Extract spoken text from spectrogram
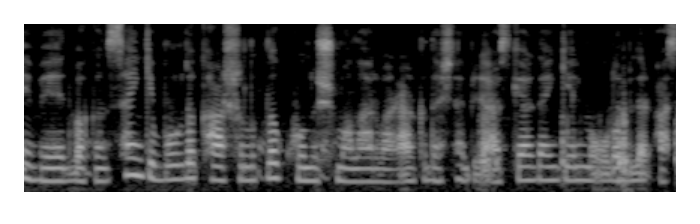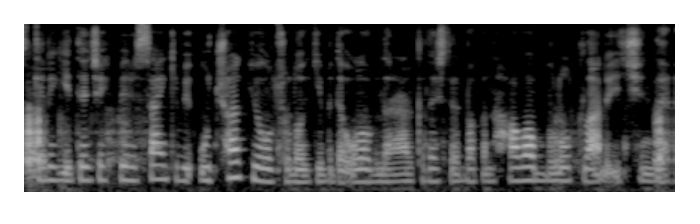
Evet bakın sanki burada karşılıklı konuşmalar var arkadaşlar. Bir askerden gelme olabilir. Askere gidecek biri sanki bir uçak yolculuğu gibi de olabilir arkadaşlar. Bakın hava bulutları içinde.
